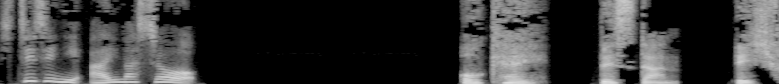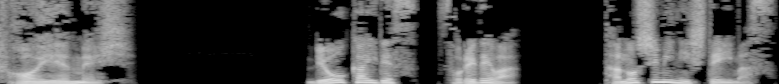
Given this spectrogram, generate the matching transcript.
7時に会いましょう。 Okay. Bis dann. Ich freue mich. 了解です。それでは。楽しみにしています。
